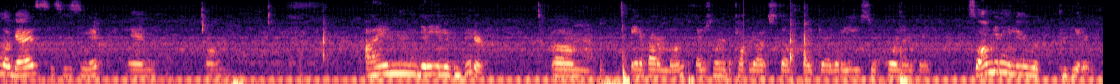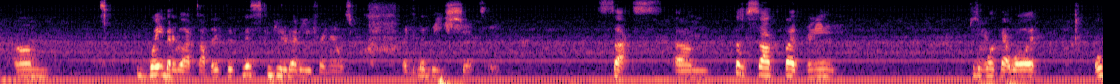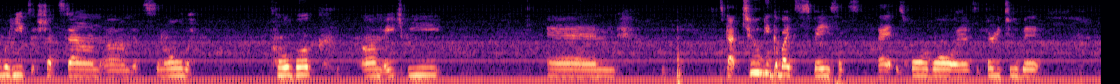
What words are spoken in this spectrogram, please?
Hello guys, this is Nick, and um, I'm getting a new computer um, in about a month. I just wanted to talk about stuff like uh, what I use to record and everything. So I'm getting a new computer, um, way better laptop. Like, this computer that I use right now is like literally shit. It sucks. Um, doesn't suck, but I mean, doesn't work that well. It overheats, it shuts down. Um, it's an old ProBook um, HP, and it's got two gigabytes of space. That's that is horrible, and it's a 32-bit.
